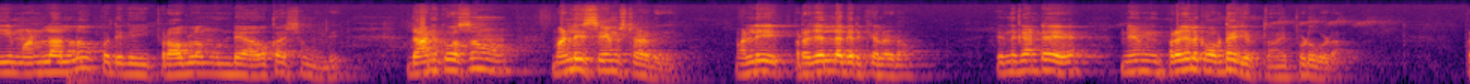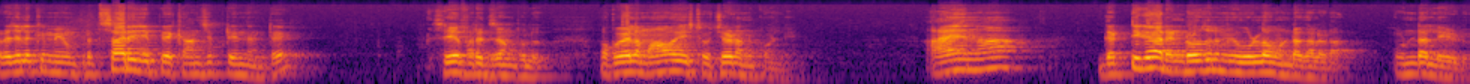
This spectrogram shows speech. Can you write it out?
ఈ మండలాల్లో కొద్దిగా ఈ ప్రాబ్లం ఉండే అవకాశం ఉంది. దానికోసం మళ్ళీ సేమ్ స్ట్రాటజీ. మళ్ళీ ప్రజల దగ్గరికి వెళ్ళడం. ఎందుకంటే మేము ప్రజలకు ఒకటే చెప్తాం ఇప్పుడు కూడా. ప్రజలకి మేము ప్రతిసారి చెప్పే కాన్సెప్ట్ ఏంటంటే సే ఫర్ ఎగ్జాంపుల్ ఒకవేళ మావోయిస్ట్ వచ్చాడు అనుకోండి ఆయన గట్టిగా రెండు రోజులు మీ ఊళ్ళో ఉండగలడా? ఉండలేడు.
